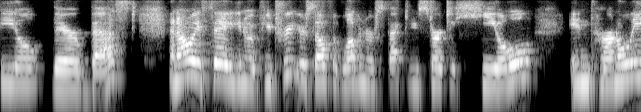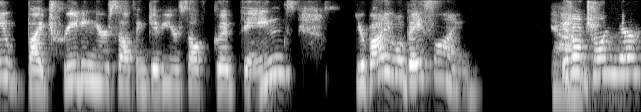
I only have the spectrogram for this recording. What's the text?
feel their best. And I always say, you know, if you treat yourself with love and respect and you start to heal internally by treating yourself and giving yourself good things, your body will baseline. Yeah. It'll join you.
